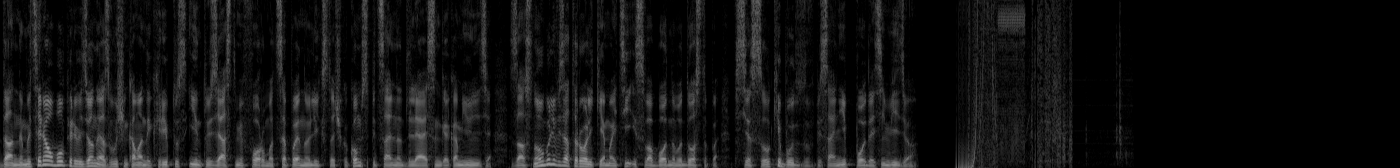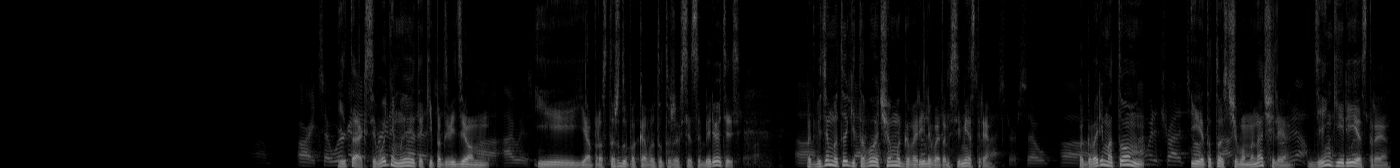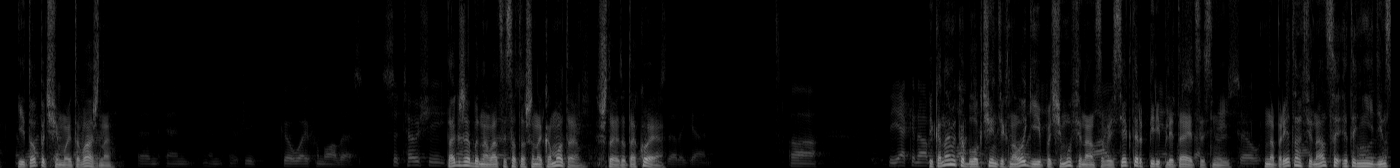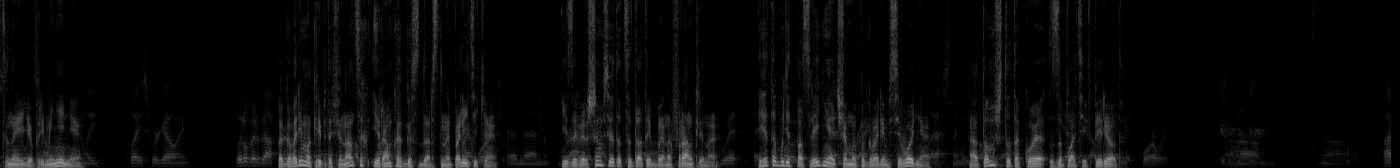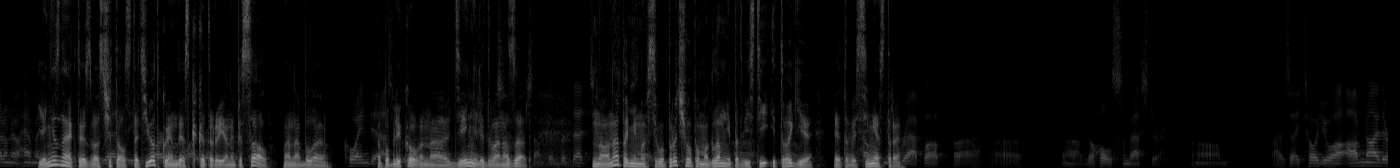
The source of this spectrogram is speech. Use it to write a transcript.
Данный материал был переведен и озвучен командой Cryptus и энтузиастами форума cp0x.com специально для СНГ комьюнити. За основу были взяты ролики MIT и свободного доступа. Все ссылки будут в описании под этим видео. Итак, сегодня мы таки подведем, и я просто жду, пока вы тут уже все соберетесь, подведем итоги того, о чем мы говорили в этом семестре. Поговорим о том, и это то, с чего мы начали, деньги и реестры, и то, почему это важно. Также об инновации Сатоши Накамото. Что это такое? Экономика блокчейн-технологии и почему финансовый сектор переплетается с ней. Но при этом финансы — это не единственное ее применение. Поговорим о криптофинансах и рамках государственной политики. И завершим все это цитатой Бена Франклина. И это будет последнее, о чем мы поговорим сегодня, о том, что такое «заплати вперед». Я не знаю, кто из вас читал статью от Coindesk, которую я написал. Она была опубликована день или два назад. Но она, помимо всего прочего, помогла мне подвести итоги этого семестра.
